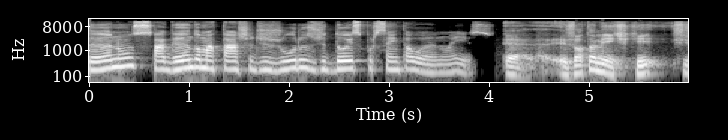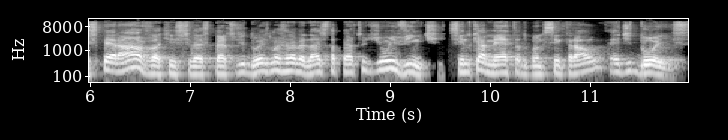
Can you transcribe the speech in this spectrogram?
anos, pagando uma taxa de juros de 2% ao ano, é isso? É, exatamente, que se esperava que estivesse perto de 2, mas na verdade está perto de 1,20, sendo que a meta do Banco Central é de 2.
